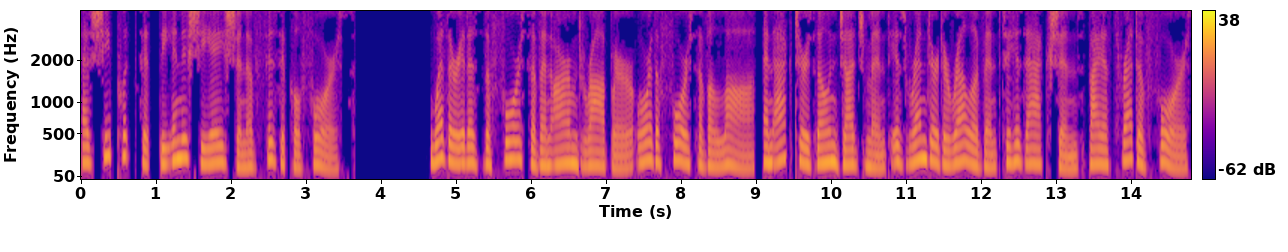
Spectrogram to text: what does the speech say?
as she puts it, the initiation of physical force. Whether it is the force of an armed robber or the force of a law, an actor's own judgment is rendered irrelevant to his actions by a threat of force,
